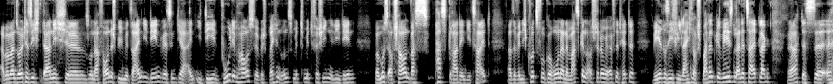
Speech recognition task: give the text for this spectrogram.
Aber man sollte sich da nicht äh, so nach vorne spielen mit seinen Ideen. Wir sind ja ein Ideenpool im Haus. Wir besprechen uns mit, mit verschiedenen Ideen. Man muss auch schauen, was passt gerade in die Zeit. Also wenn ich kurz vor Corona eine Maskenausstellung eröffnet hätte, wäre sie vielleicht noch spannend gewesen eine Zeit lang. Ja, das, äh,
